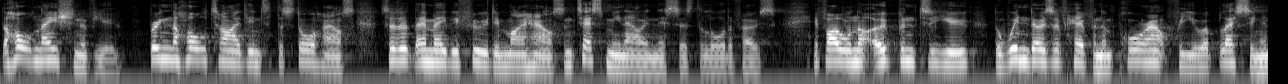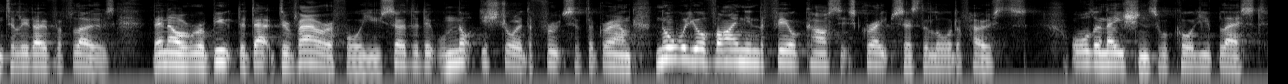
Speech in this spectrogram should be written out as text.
the whole nation of you. Bring the whole tithe into the storehouse, so that there may be food in my house. And test me now in this, says the Lord of hosts. If I will not open to you the windows of heaven and pour out for you a blessing until it overflows, then I will rebuke the devourer for you, so that it will not destroy the fruits of the ground, nor will your vine in the field cast its grapes, says the Lord of hosts. All the nations will call you blessed,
